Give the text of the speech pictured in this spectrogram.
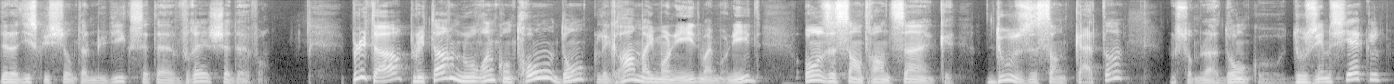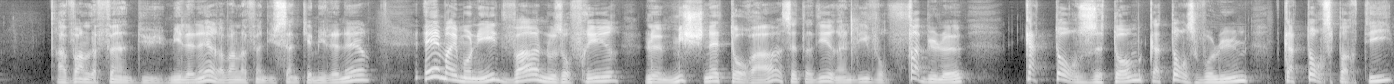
de la discussion talmudique. C'est un vrai chef-d'œuvre. Plus tard, plus tard, nous rencontrons donc les grands Maïmonides, Maïmonides, 1135 1204. Nous sommes là donc au XIIe siècle, avant la fin du millénaire, avant la fin du cinquième millénaire. Et Maïmonide va nous offrir le Mishneh Torah, c'est-à-dire un livre fabuleux, 14 tomes, 14 volumes, 14 parties,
